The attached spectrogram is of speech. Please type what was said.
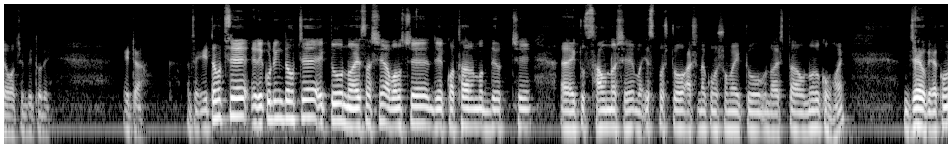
দেওয়া আছে ভেতরে, এটা। আচ্ছা এটা হচ্ছে রেকর্ডিংটা হচ্ছে একটু নয়েস আসে, আবার হচ্ছে যে কথার মধ্যে হচ্ছে একটু সাউন্ড আসে, বা স্পষ্ট আসে না, কোনো সময় একটু নয়েসটা অন্যরকম হয়। যাই হোক, এখন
